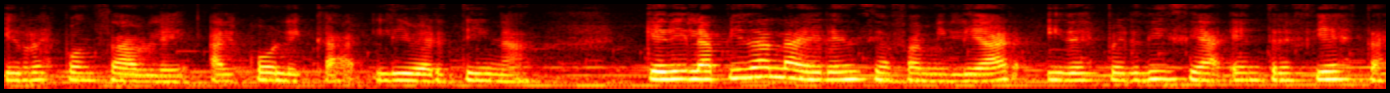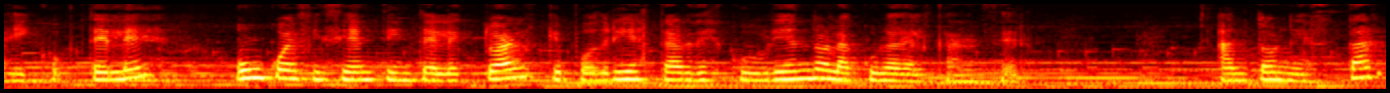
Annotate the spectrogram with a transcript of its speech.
irresponsable, alcohólica, libertina, que dilapida la herencia familiar y desperdicia entre fiestas y cócteles un coeficiente intelectual que podría estar descubriendo la cura del cáncer. Antonia Stark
